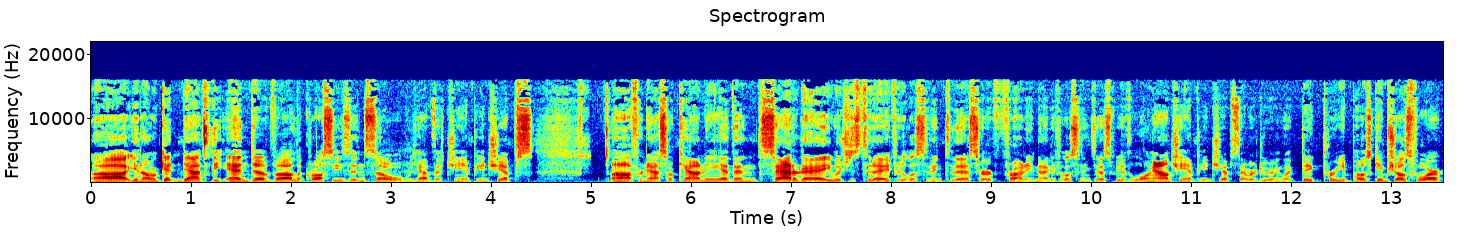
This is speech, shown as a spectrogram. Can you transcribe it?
Uh, you know we're getting down to the end of uh, lacrosse season, so we have the championships uh, for Nassau County. And then Saturday, which is today if you're listening to this, or Friday night if you're listening to this, we have the Long Island Championships that we're doing like big pre and post game shows for.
